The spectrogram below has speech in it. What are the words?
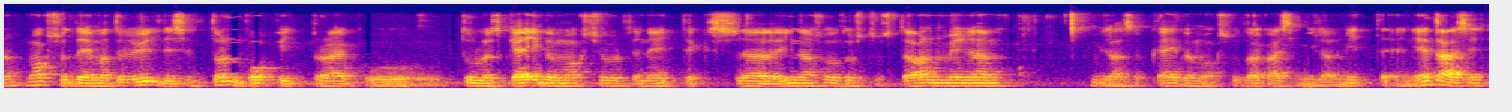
noh, maksuteemad üleüldiselt on popid praegu, tulles käibemaksu juurde näiteks hinnasoodustuste andmine, millal saab käibemaksu tagasi, millal mitte ja nii edasi,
